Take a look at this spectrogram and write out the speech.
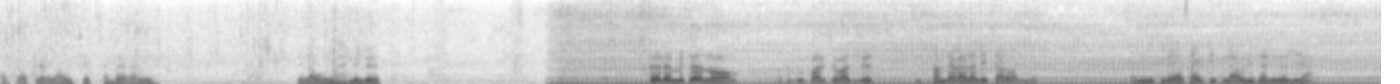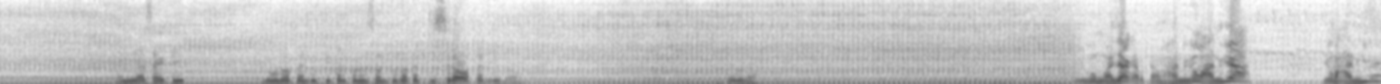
वापो आपल्याला लावूचे आहेत संध्याकाळी. ते लावून झालेले आहेत. तर मित्रांनो आता दुपारचे वाजलेत. संध्याकाळ झाले चार वाजले. आणि इकडे या साईडची लावणी चालू झाली आहे आणि या साईडची दोन वाफ्यांची चिखल करून संतू काका तिसऱ्या वाफ्यात गेलो. हे बघा. आणि मग मजा करता भानगं ग भान घ्या हे भानग्या.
